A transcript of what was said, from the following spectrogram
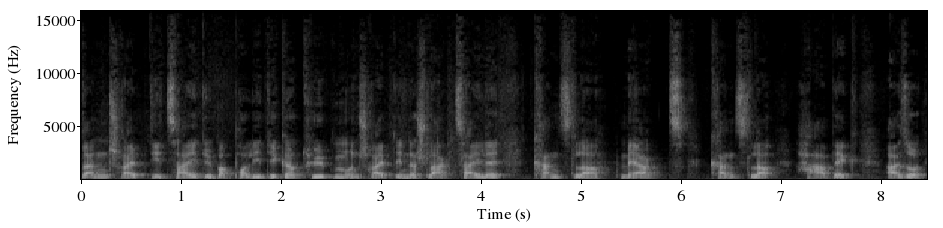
Dann schreibt die Zeit über Politikertypen und schreibt in der Schlagzeile Kanzler Merz, Kanzler Habeck. Also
